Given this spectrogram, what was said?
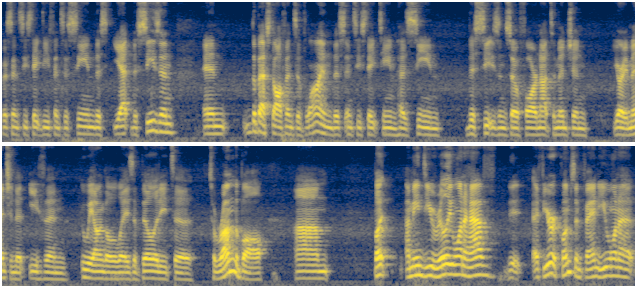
this NC State defense has seen this yet this season, and the best offensive line this NC State team has seen this season so far. Not to mention, you already mentioned it, Ethan Uiagalelei's ability to to run the ball. Um, but I mean, do you really want to have? If you're a Clemson fan, you want to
